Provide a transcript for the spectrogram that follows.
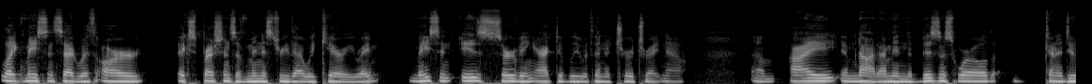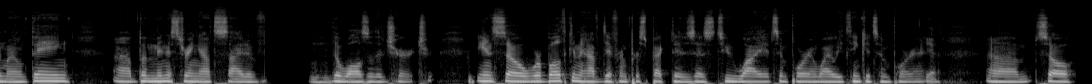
like Mason said, with our expressions of ministry that we carry, right? Mason is serving actively within a church right now. Um, I am not. I'm in the business world, kind of doing my own thing, uh, but ministering outside of mm-hmm. the walls of the church. And so we're both going to have different perspectives as to why it's important, why we think it's important. Yeah. Um, so,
